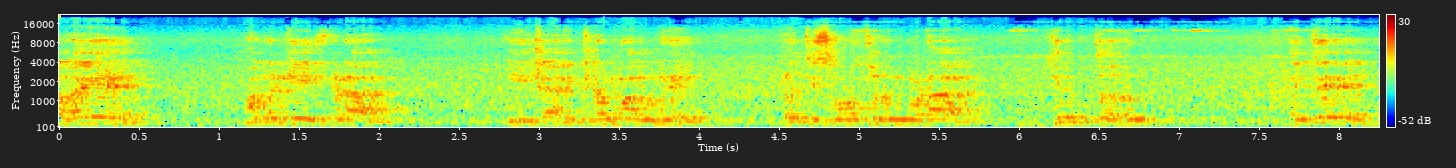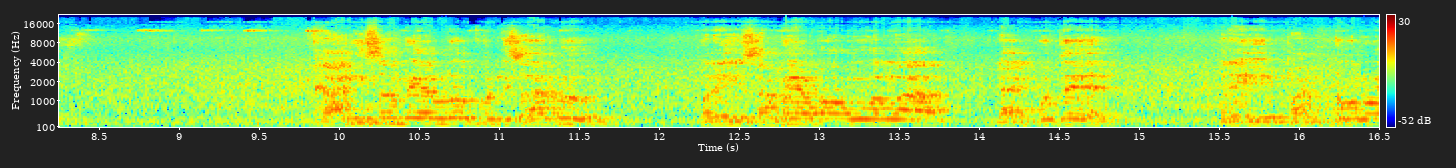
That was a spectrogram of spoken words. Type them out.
అలాగే మనకి ఇక్కడ ఈ కార్యక్రమాలని ప్రతి సంవత్సరం కూడా జరుపుతారు. అయితే ఖాళీ సమయాల్లో కొన్నిసార్లు మరి సమయాభావం వల్ల లేకపోతే మరి పట్టణంలో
